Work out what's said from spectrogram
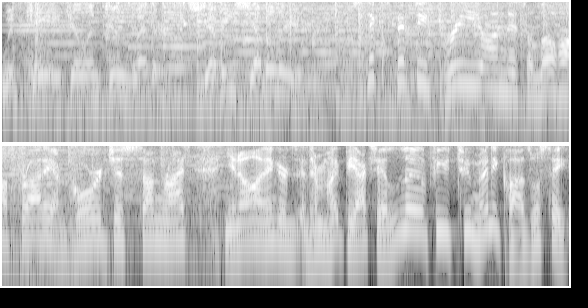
With KHON2 weather, Chevy Chevalier. 653 on this Aloha Friday, a gorgeous sunrise. You know, I think there, there might be actually a little few too many clouds. We'll see.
